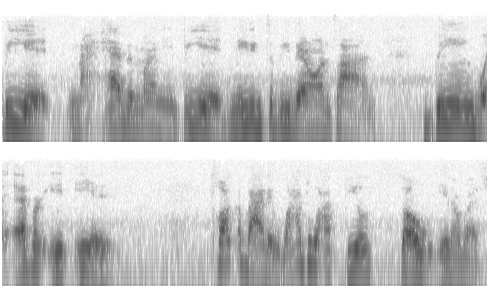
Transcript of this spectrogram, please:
be it not having money, be it needing to be there on time, being whatever it is, talk about it. Why do I feel so in a rush?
